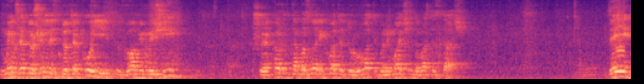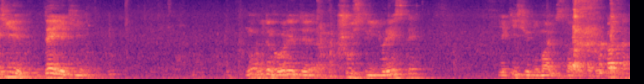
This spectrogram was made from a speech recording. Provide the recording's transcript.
Ми вже дожились до такої з вами межі, що, як кажуть, на базарі хватить торгувати, бо нема чим давати здачі. Деякі, деякі, ну, будемо говорити, шустрі юристи, які сьогодні мають статус адвоката,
